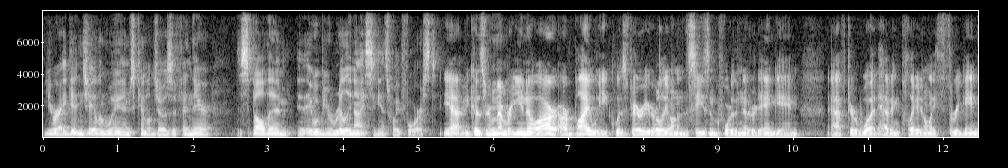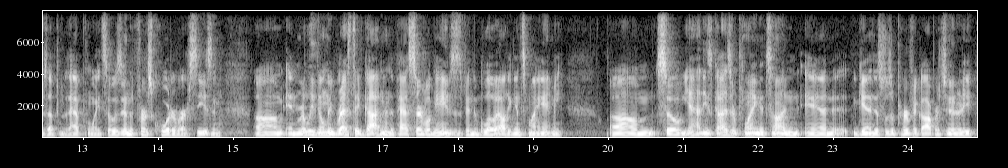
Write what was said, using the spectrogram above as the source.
You're right, getting Jalen Williams, Kendall Joseph in there dispel them. It would be really nice against Wake Forest. Yeah, because remember, you know, our, our bye week was very early on in the season before the Notre Dame game, after what, having played only three games up to that point. So it was in the first quarter of our season. Um, and really, the only rest they've gotten in the past several games has been the blowout against Miami. Um, so yeah, these guys are playing a ton, and again, this was a perfect opportunity.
